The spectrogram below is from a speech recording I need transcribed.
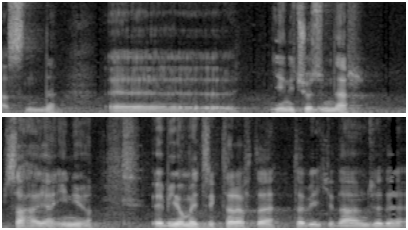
aslında e, yeni çözümler sahaya iniyor. E, biyometrik tarafta tabii ki daha önce de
